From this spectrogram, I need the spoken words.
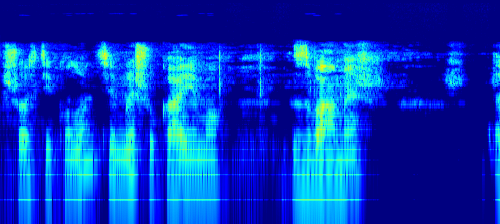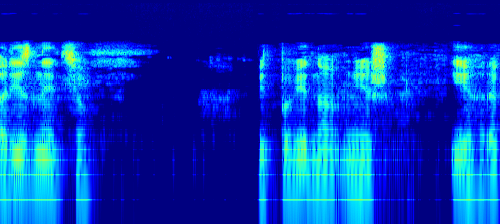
шостій колонці ми шукаємо з вами різницю відповідно між y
